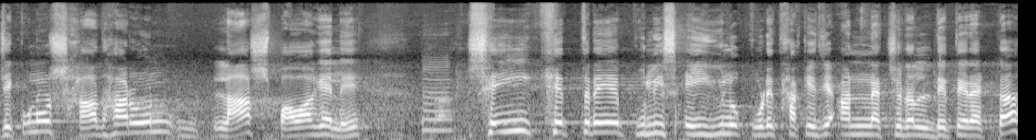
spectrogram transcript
যে কোনো সাধারণ লাশ পাওয়া গেলে সেই ক্ষেত্রে পুলিশ এইগুলো করে থাকে যে আনন্যাচুরাল ডেথের একটা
